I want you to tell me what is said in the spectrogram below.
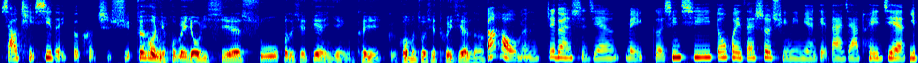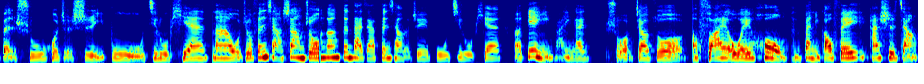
小体系的一个可持续。最后，你会不会有一些书或者一些电影可以给我们做一些推荐呢？刚好我们这段时间每个星期都会在社群里面给大家推荐一本书或者是一部纪录片。那我就分享上周刚刚跟大家分享的这一部纪录片，呃，电影吧，应该。说叫做 Fly Away Home，伴你高飞。它是讲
